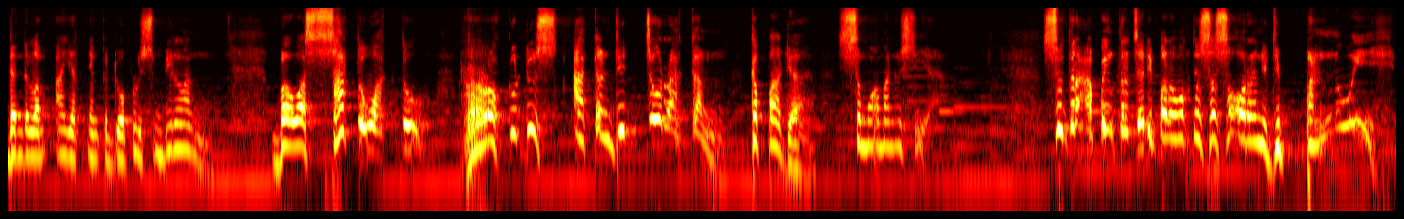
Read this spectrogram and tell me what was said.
dan dalam ayat yang ke-29 bahwa satu waktu Roh Kudus akan dicurahkan kepada semua manusia. Saudara, apa yang terjadi pada waktu seseorang ini dipenuhi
